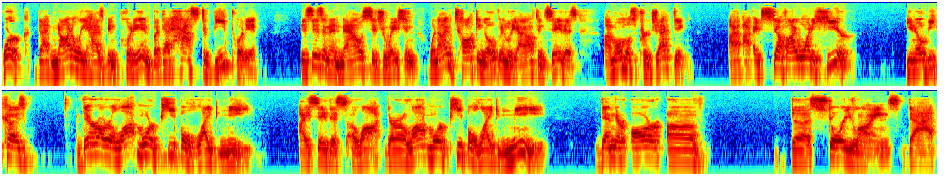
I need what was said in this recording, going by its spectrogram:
work that not only has been put in, but that has to be put in. This isn't a now situation. When I'm talking openly, I often say this I'm almost projecting. I, I, it's stuff I want to hear, you know, because there are a lot more people like me. I say this a lot. There are a lot more people like me than there are of the storylines that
